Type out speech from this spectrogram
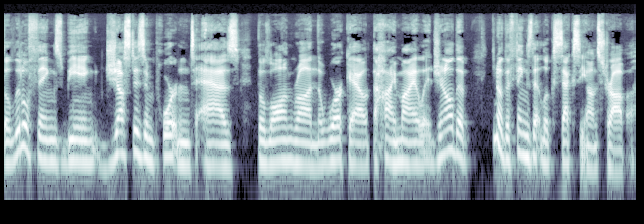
the little things being just as important as the long run, the workout, the high mileage, and all the, you know, the things that look sexy on Strava.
